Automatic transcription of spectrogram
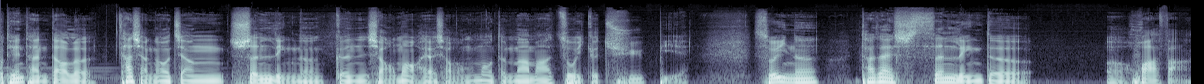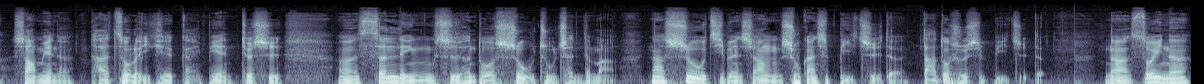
昨天谈到了，他想要将森林呢跟小红帽还有小红帽的妈妈做一个区别，所以呢，他在森林的呃画法上面呢，他做了一些改变，就是，嗯，森林是很多树组成的嘛，那树基本上树干是笔直的，大多数是笔直的，那所以呢，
